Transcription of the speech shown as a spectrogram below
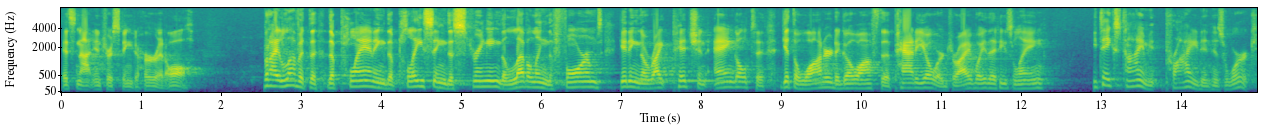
it's not interesting to her at all. But I love it the, the planning, the placing, the stringing, the leveling the forms, getting the right pitch and angle to get the water to go off the patio or driveway that he's laying. He takes time, pride in his work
